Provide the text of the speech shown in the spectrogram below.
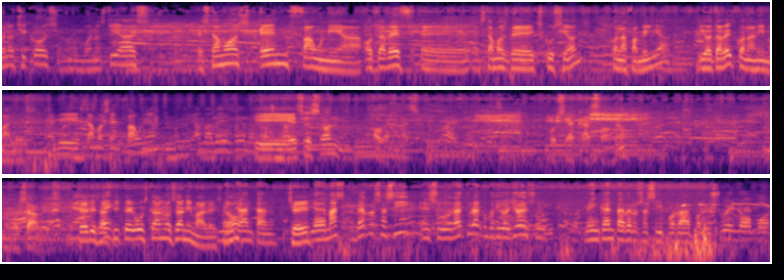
Bueno chicos, buenos días. Estamos en Faunia. Otra vez eh, estamos de excursión con la familia y otra vez con animales. Aquí estamos en Faunia y esos son ovejas. Por si acaso, ¿no? No lo sabes. Ceres, a ti te gustan los animales, Me ¿no? encantan. Sí. Y además verlos así, en su natura, como digo yo, en su... me encanta verlos así, por, la, por el suelo, por...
